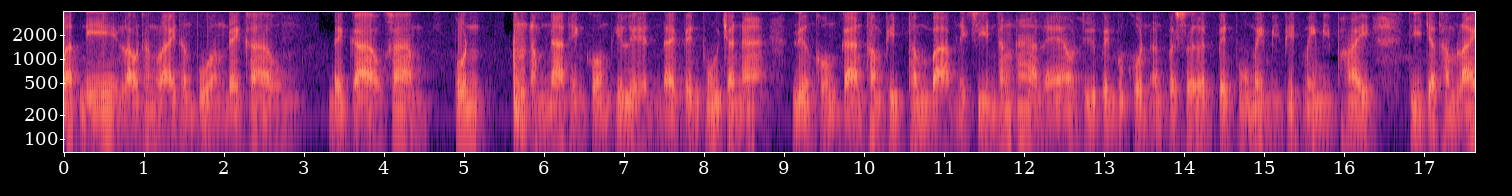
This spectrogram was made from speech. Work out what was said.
บัดนี้เราทั้งหลายทั้งปวงได้ข้าวได้ก้าวข้ามพ้นอำนาจแห่งกองกิเลสได้เป็นผู้ชนะ เรื่องของการทำผิดทำบาปในศีลทั้งห้าแล้ว ถือเป็นบุคคลอันประเสริฐ เป็นผู้ไม่มีพิษไม่มีภัย ที่จะทำร้าย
